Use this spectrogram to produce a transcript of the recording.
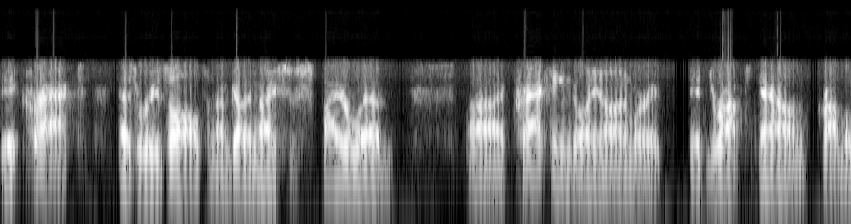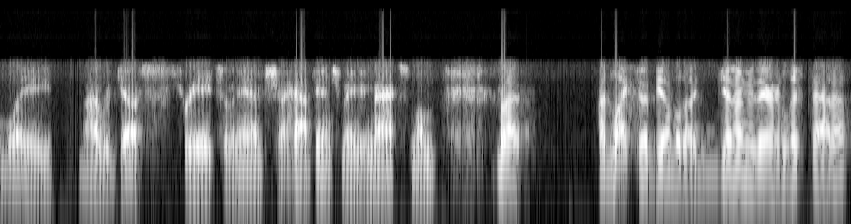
it cracked as a result, and I've got a nice spider web uh, cracking going on where it it dropped down probably I would guess three eighths of an inch, a half inch maybe maximum, but I'd like to be able to get under there and lift that up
